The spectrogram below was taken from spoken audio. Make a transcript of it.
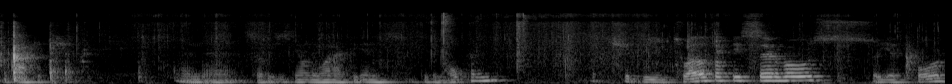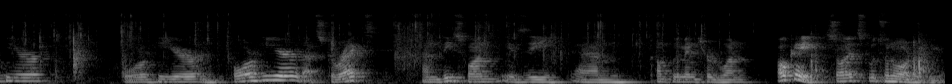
the package and uh, so this is the only one I didn't open. It should be 12 of these servos. So you have four here four here and four here. That's correct. And this one is the um, complementary one. Okay so let's put an order here.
